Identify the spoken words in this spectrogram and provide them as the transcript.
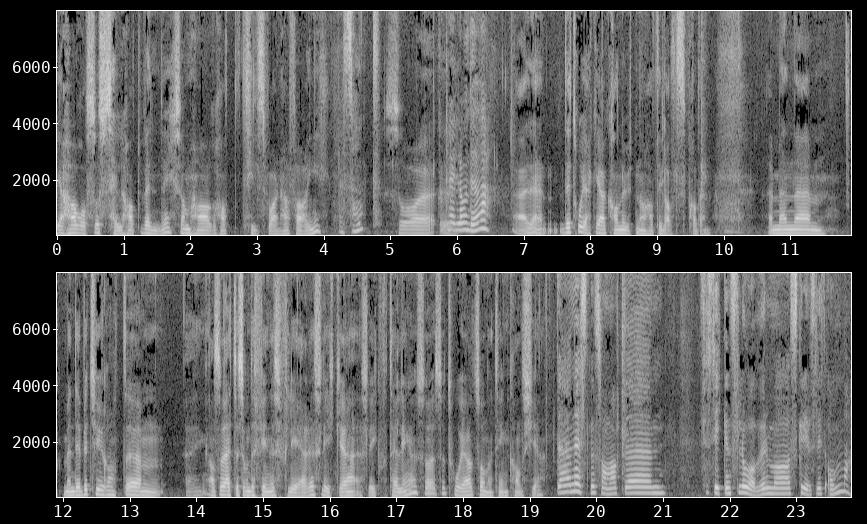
Jeg har også selv hatt venner som har hatt tilsvarende erfaringer. Det er sant? Så, eh, Fortell om det, da. det, det tror jeg ikke jeg kan uten å ha tillatelse fra dem. Men, eh, men, det betyr at altså Ettersom det finnes flere slike, slike fortellinger, så, så, tror jeg at sånne ting kan skje. Det er jo nesten sånn at uh, fysikkens lover må skrives litt om, da.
